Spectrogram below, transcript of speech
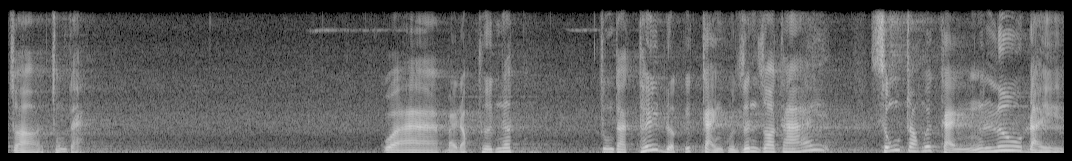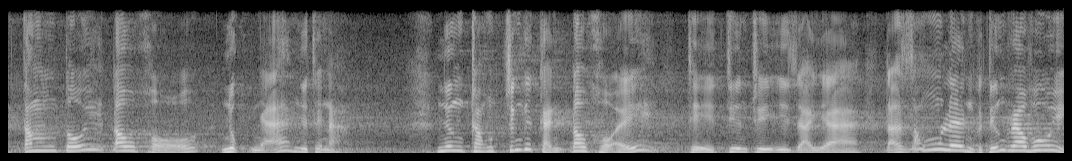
cho chúng ta. Qua bài đọc thứ nhất, chúng ta thấy được cái cảnh của dân Do Thái sống trong cái cảnh lưu đầy tăm tối, đau khổ, nhục nhã như thế nào. Nhưng trong chính cái cảnh đau khổ ấy Thì tiên tri Isaiah đã gióng lên cái tiếng reo vui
